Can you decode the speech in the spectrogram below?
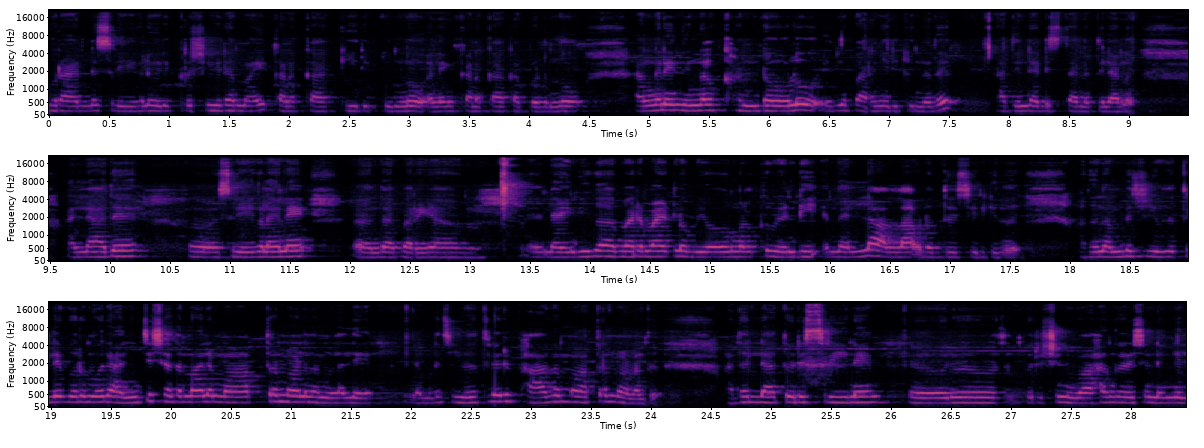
ഖുറാനിലെ സ്ത്രീകളെ ഒരു കൃഷിയിടമായി കണക്കാക്കിയിരിക്കുന്നു അല്ലെങ്കിൽ കണക്കാക്കപ്പെടുന്നു. അങ്ങനെ നിങ്ങൾ കണ്ടോളൂ എന്ന് പറഞ്ഞിരിക്കുന്നത് അതിന്റെ അടിസ്ഥാനത്തിലാണ്. അല്ലാതെ സ്ത്രീകളെ എന്താ പറയുക ലൈംഗികപരമായിട്ടുള്ള ഉപയോഗങ്ങൾക്ക് വേണ്ടി എന്നല്ല അല്ല അവിടെ ഉദ്ദേശിച്ചിരിക്കുന്നത്. അത് നമ്മുടെ ജീവിതത്തിലെ വെറും ഒരു അഞ്ച് ശതമാനം മാത്രമാണ് നമ്മളല്ലേ? നമ്മുടെ ജീവിതത്തിലെ ഒരു ഭാഗം മാത്രമാണത്. അതല്ലാത്ത ഒരു സ്ത്രീനെ ഒരു പുരുഷൻ വിവാഹം കഴിച്ചിട്ടുണ്ടെങ്കിൽ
